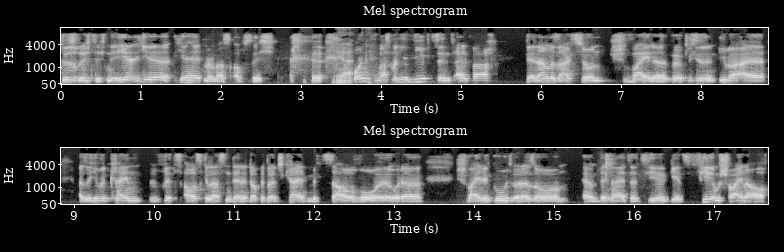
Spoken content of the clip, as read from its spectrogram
Das ist richtig. Nee, hier, hier, hier hält man was auf sich. Ja. Und was man hier liebt, sind einfach, der Name sagt schon, Schweine. Wirklich, die sind überall. Also hier wird kein Witz ausgelassen, der eine Doppeldeutigkeit mit Sau wohl oder Schweinegut oder so ähm, beinhaltet. Hier geht es viel um Schweine auch.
